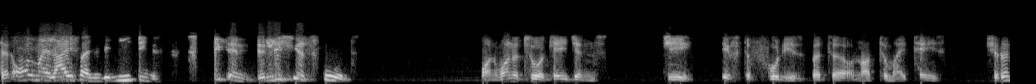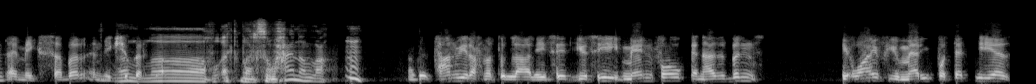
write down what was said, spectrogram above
That all my life I've been eating sweet and delicious food. On one or two occasions, gee, if the food is bitter or not to my taste, shouldn't I make sabr and make shukr? Allahu Akbar, subhanallah. Mm. Thanvi Rahmatullah alayhi said, you see, men folk and husbands, your wife you marry for 30 years,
